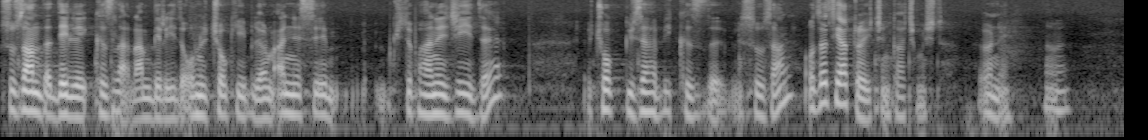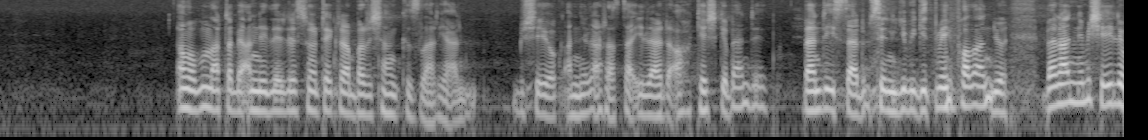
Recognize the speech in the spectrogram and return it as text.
Suzan da deli kızlardan biriydi. Onu çok iyi biliyorum. Annesi kütüphaneciydi. Çok güzel bir kızdı Suzan. O da tiyatro için kaçmıştı. Örneğin. Ama bunlar tabii anneleriyle sonra tekrar barışan kızlar yani. Bir şey yok. Anneler hatta ileride ah keşke ben de ben de isterdim senin gibi gitmeyi falan diyor. Ben annemi şeyle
